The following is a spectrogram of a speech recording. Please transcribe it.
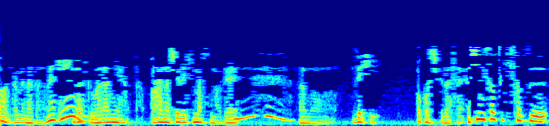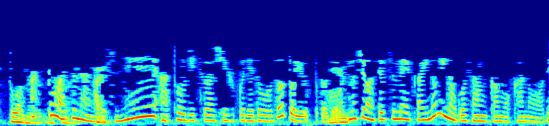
飯食べながらね、ええ。ざっくばらんにお話ができますので、うん。あの、ぜひお越しください。新卒、既卒問わず。あ問わずなんはいですね。あ当日は私服でどうぞということで、はい。もちろん説明会のみのご参加も可能で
